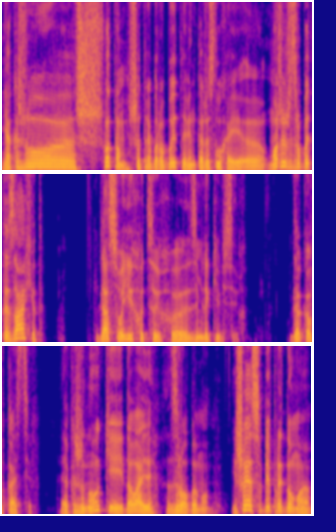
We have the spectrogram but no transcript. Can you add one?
Я кажу, що там, що треба робити? Він каже: слухай, е, можеш зробити захід для своїх оцих е, земляків всіх, для кавказців. Я кажу: ну окей, давай зробимо. І що я собі придумаю?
